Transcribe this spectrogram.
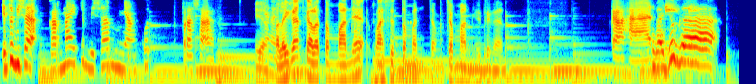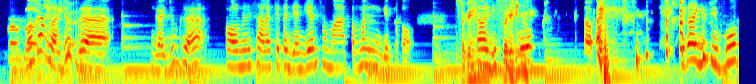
itu bisa karena itu bisa menyangkut perasaan ya Iya nggak apalagi kan kalau temannya maksud teman cem-ceman gitu kan. kahan Enggak nih, juga. Masa nggak nih. juga? Nggak juga. Kalau misalnya kita janjian sama temen gitu, Sering, kita lagi sering. sibuk, kita lagi sibuk,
